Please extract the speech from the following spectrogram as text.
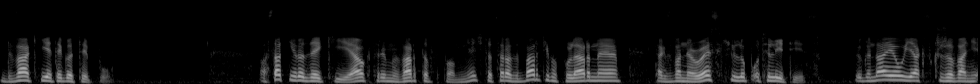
dwa kije tego typu. Ostatni rodzaj kija, o którym warto wspomnieć, to coraz bardziej popularne tzw. rescue lub utilities. Wyglądają jak skrzyżowanie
